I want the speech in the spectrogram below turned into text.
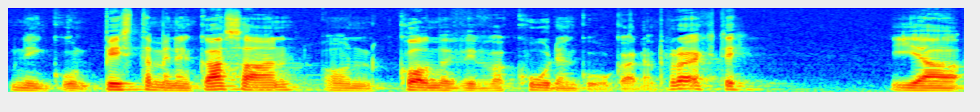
niin kuin pistäminen kasaan on 3-6 kuukauden projekti, ja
